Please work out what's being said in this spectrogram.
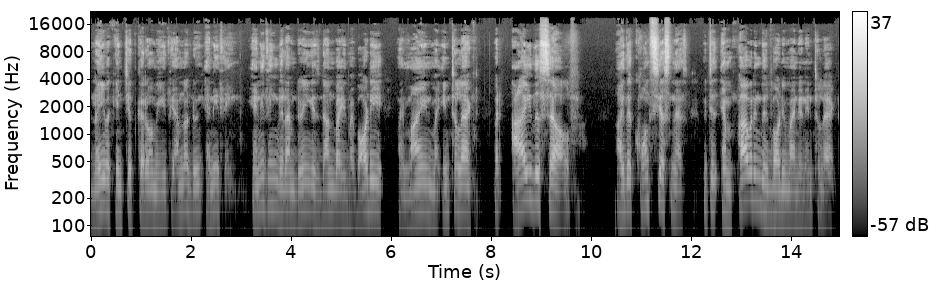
Naiva kinchit karomi iti. I'm not doing anything. Anything that I'm doing is done by my body, my mind, my intellect. But I, the self, I, the consciousness, which is empowering this body, mind, and intellect,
